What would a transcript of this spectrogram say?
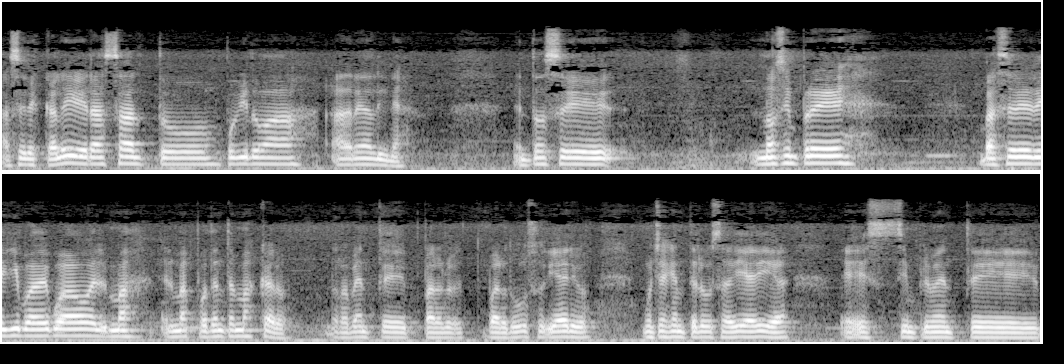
hacer escaleras, saltos, un poquito más adrenalina. Entonces, no siempre va a ser el equipo adecuado, el más, el más potente, el más caro. De repente, para, para tu uso diario, mucha gente lo usa día a día, es simplemente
